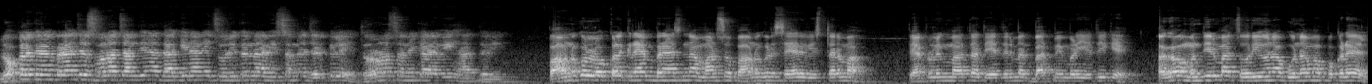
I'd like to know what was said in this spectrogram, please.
લોકલ ક્રાઇમ બ્રાન્ચે સોના ચાંદીના દાગીનાની ચોરી કરનાર ઈસમને ઝડપી લઈ ધોરણસરની કાર્યવાહી હાથ ધરી. ભાવનગર લોકલ ક્રાઇમ બ્રાન્ચના માણસો ભાવનગર શહેર વિસ્તારમાં પેટ્રોલિંગમાં હતા. તે દરમિયાન બાતમી મળી હતી કે અગાઉ મંદિરમાં ચોરીઓના ગુનામાં પકડાયેલ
